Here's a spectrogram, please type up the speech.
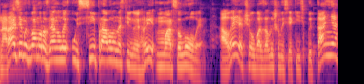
Наразі ми з вами розглянули усі правила настільної гри Марсолови. Але якщо у вас залишились якісь питання,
